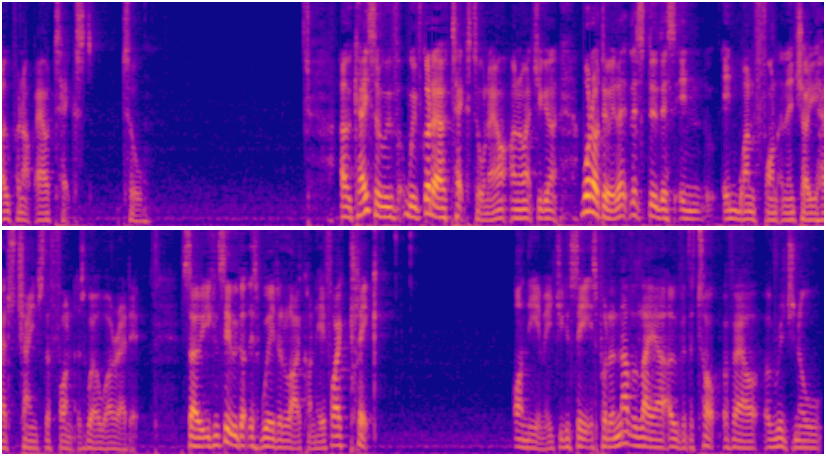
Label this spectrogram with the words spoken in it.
open up our text tool. Okay, so we've we've got our text tool now, and I'm actually going to. What I'll do, let, us do this in in one font, and then show you how to change the font as well while we're at it. So you can see we've got this weird little icon here. If I click on the image, you can see it's put another layer over the top of our original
